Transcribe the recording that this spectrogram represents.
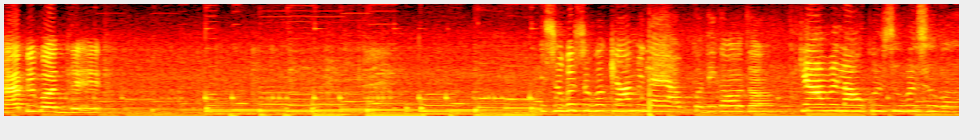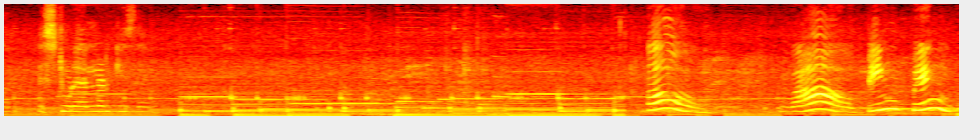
हैप्पी बर्थडे सुबह सुबह क्या मिला है आपको? दिखाओ तो। क्या मिला आपको सुबह सुबह स्टूडेंट लड़की से। पिंक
